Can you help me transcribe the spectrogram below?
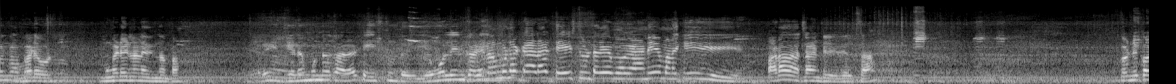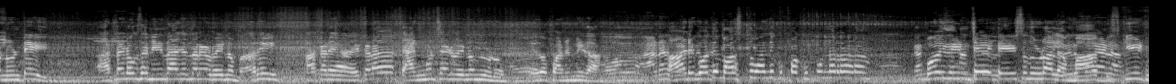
ఉండు. ముంగడ ఉండు. ముంగడ వెళ్ళినా తిందాంపా అరే జనం ఉన్న కాడ టేస్ట్ ఉంటది. ఎవరు లేని కాడ కాడ టేస్ట్ ఉంటదేమో కానీ మనకి పడదు అట్లాంటిది తెలుసా? కొన్ని కొన్ని ఉంటాయి. అట్లాంటి ఒకసారి నేను రాజేందర్ గారు పోయినాం అరే అక్కడ ఎక్కడ? ట్యాంక్మెంట్ సైడ్ పోయినాం చూడు ఏదో పని మీద. ఆడిపోతే మస్తు మంది కుప్ప కుప్ప ఉన్నారు ఆడ పోయి తింటే టేస్ట్ చూడాలి అమ్మా బిస్కెట్.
